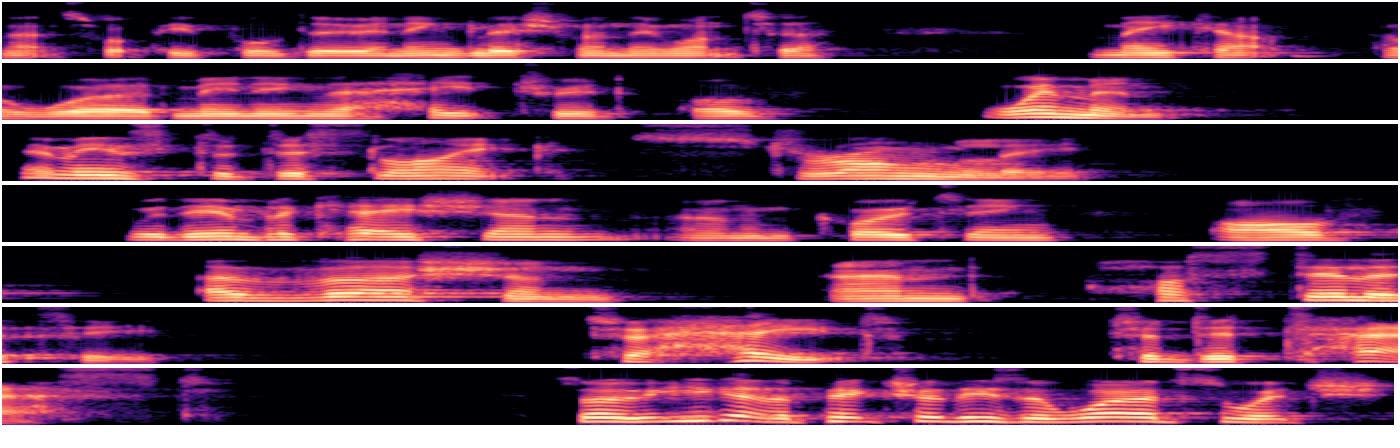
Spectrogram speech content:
that's what people do in English when they want to make up a word meaning the hatred of women. It means to dislike strongly, with the implication, and I'm quoting, of aversion and hostility, to hate, to detest. So you get the picture. These are words which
